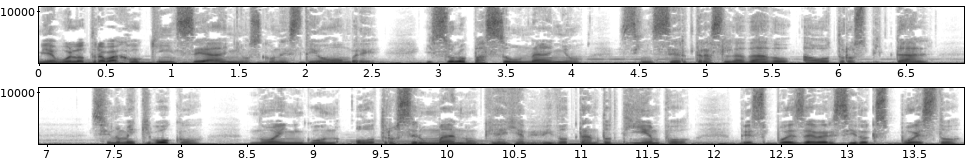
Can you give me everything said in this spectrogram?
Mi abuelo trabajó 15 años con este hombre y solo pasó un año sin ser trasladado a otro hospital. Si no me equivoco, no hay ningún otro ser humano que haya vivido tanto tiempo después de haber sido expuesto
